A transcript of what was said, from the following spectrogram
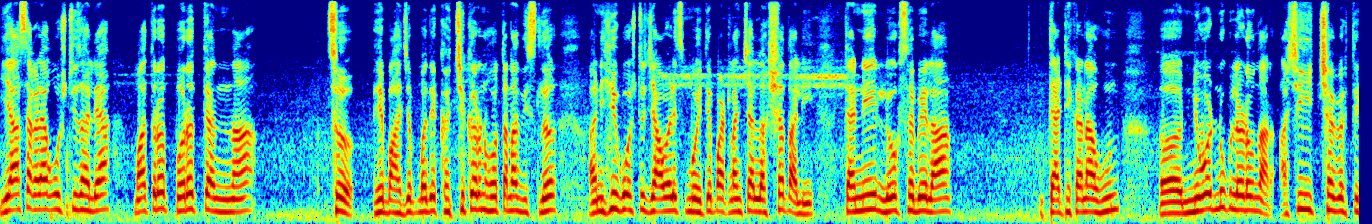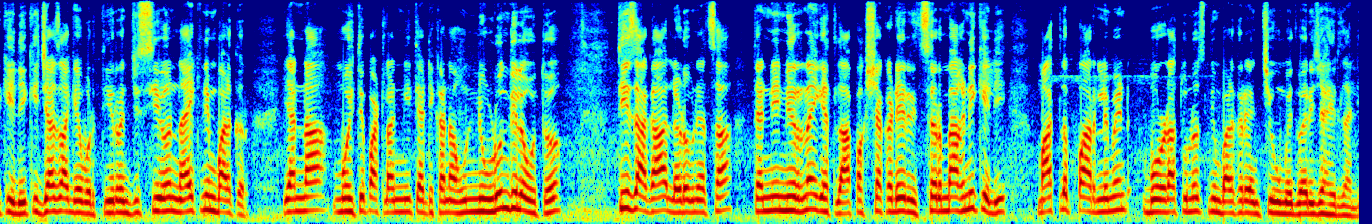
या सगळ्या गोष्टी झाल्या मात्र परत त्यांना च हे भाजपमध्ये खच्चीकरण होताना दिसलं आणि ही गोष्ट ज्यावेळेस मोहिते पाटलांच्या लक्षात आली त्यांनी लोकसभेला त्या ठिकाणाहून निवडणूक लढवणार अशी इच्छा व्यक्त केली की ज्या जागेवरती रणजितसिंह नाईक निंबाळकर यांना मोहिते पाटलांनी त्या ठिकाणाहून निवडून दिलं होतं ती जागा लढवण्याचा त्यांनी निर्णय घेतला. पक्षाकडे रितसर मागणी केली. मात्र पार्लमेंट बोर्डातूनच निंबाळकर यांची उमेदवारी जाहीर झाली.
